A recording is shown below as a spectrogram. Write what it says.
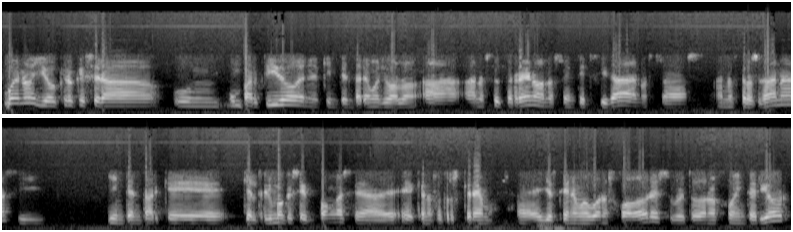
Bueno, yo creo que será un, partido en el que intentaremos llevarlo a, nuestro terreno, a nuestra intensidad, a nuestras, a nuestras ganas y, intentar que, el ritmo que se ponga sea el que nosotros queremos. Eh, ellos tienen muy buenos jugadores, sobre todo en el juego interior,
